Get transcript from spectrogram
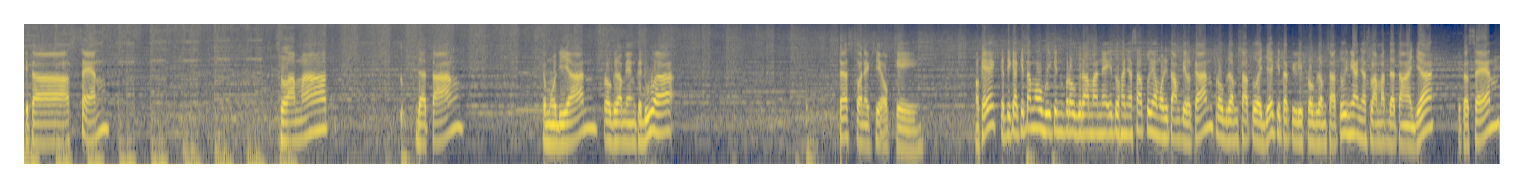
kita send. Selamat datang. Kemudian program yang kedua. Tes koneksi oke. okay. Oke, ketika kita mau bikin programannya itu hanya satu yang mau ditampilkan, program satu aja, kita pilih program satu, ini hanya selamat datang aja, kita send,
